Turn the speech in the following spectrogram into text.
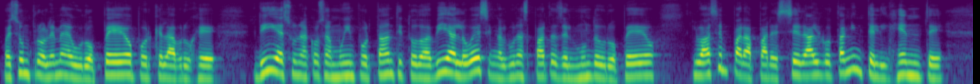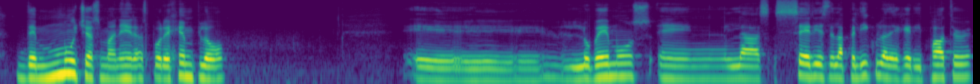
o es un problema europeo porque la brujería es una cosa muy importante y todavía lo es en algunas partes del mundo europeo. Lo hacen para parecer algo tan inteligente de muchas maneras. Por ejemplo, eh, lo vemos en las series de la película de Harry Potter,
